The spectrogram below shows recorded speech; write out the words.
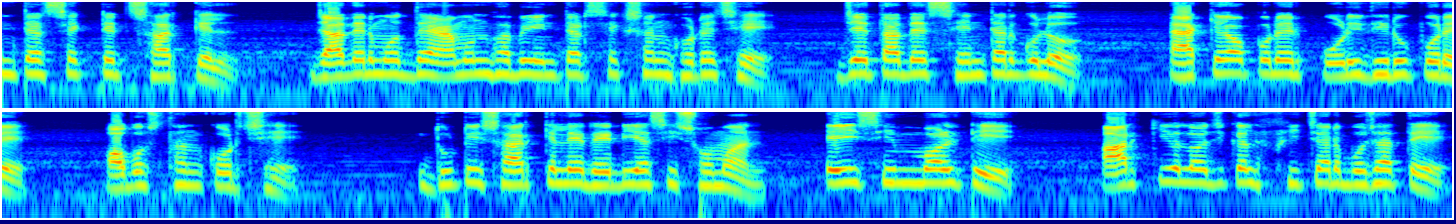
ইন্টারসেক্টেড সার্কেল, যাদের মধ্যে এমনভাবে ইন্টারসেকশন ঘটেছে যে তাদের সেন্টারগুলো একে অপরের পরিধির উপরে অবস্থান করছে। দুটি সার্কেলের রেডিয়াসই সমান। এই সিম্বলটি আর্কিওলজিক্যাল ফিচার বোঝাতে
